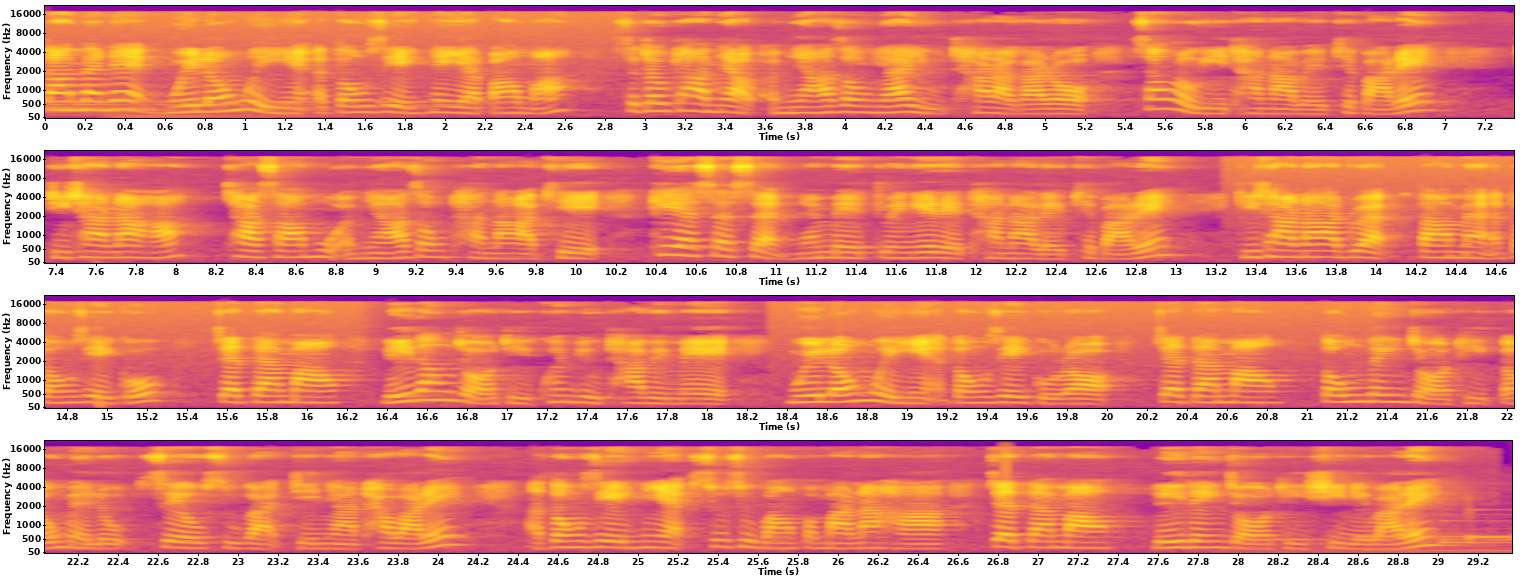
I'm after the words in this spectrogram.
တာမန်နဲ့ငွေလုံးငွေရင်းအသုံးစရိတ်နှစ်ရက်ပေါင်းမှာ စတုထမြောက်အများဆုံးရယူထားတာကတော့စောက်လုပ်ရေးဌာနပဲဖြစ်ပါတယ်။ဒီဌာနဟာခြားစားမှုအများဆုံးဌာနအဖြစ် KSSS နာမည်တွင်ခဲ့တဲ့ဌာနလည်းဖြစ်ပါတယ်။ဒီဌာနအတွက်တာမန်အသုံးစရိတ်ကိုကျက်တန်းပေါင်း4000ကျော်အထိခွင့်ပြုထားပေမဲ့ငွေလုံးငွေရင်းအသုံးစရိတ်ကိုတော့ကျက်တန်းပေါင်း3သိန်းကျော်အထိသုံးမယ်လို့စေအုပ်စုကကြေညာထားပါတယ်။အသုံးစရိတ်နှစ်ရက်စုစုပေါင်းပမာဏဟာကျက်တန်းပေါင်း4သိန်းကျော်အထိရှိနေပါတယ်။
